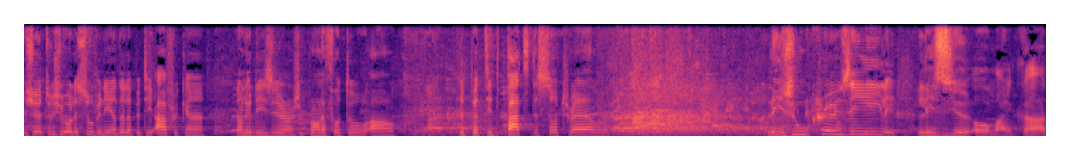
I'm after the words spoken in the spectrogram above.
J'ai toujours le souvenir de le petit Africain dans le désert. Je prends la photo. Oh, de petites pattes de sauterelle. Les joues creusées, les, yeux. Oh my God.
